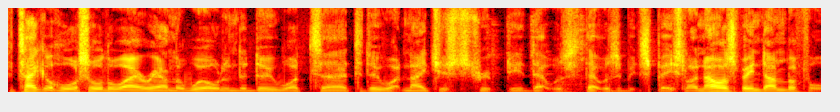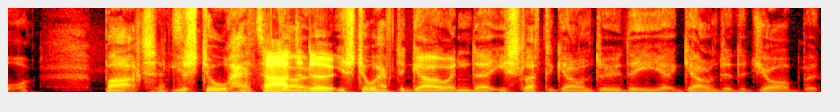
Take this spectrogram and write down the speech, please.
to take a horse all the way around the world and to do what uh, to do what Nature Strip did, that was that was a bit special. I know it's been done before, but you still have it's to hard go, to do. You still have to go and uh, you still have to go and do the uh, go and do the job. But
